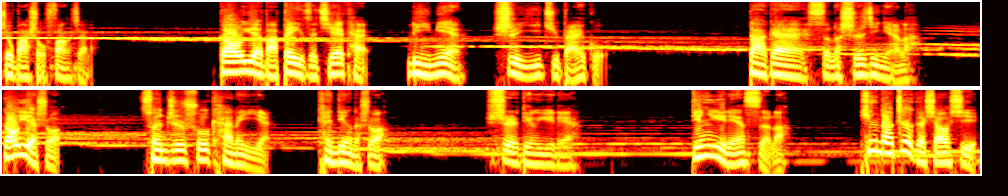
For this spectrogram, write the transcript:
就把手放下了。高月把被子揭开，里面是一具白骨，大概死了十几年了。高月说：“村支书看了一眼，肯定地说：‘是丁玉莲。’丁玉莲死了。听到这个消息，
